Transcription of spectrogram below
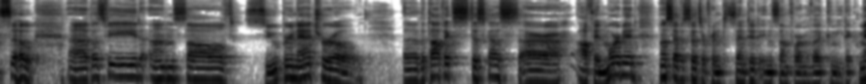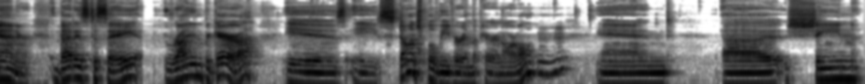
so uh, BuzzFeed Unsolved Supernatural uh, the topics discussed are often morbid. Most episodes are presented in some form of a comedic manner. That is to say, Ryan Bergara is a staunch believer in the paranormal, and uh, Shane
